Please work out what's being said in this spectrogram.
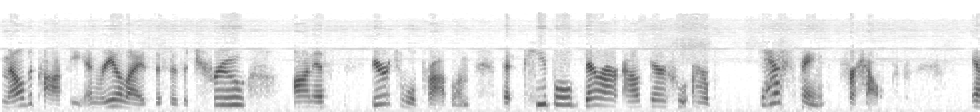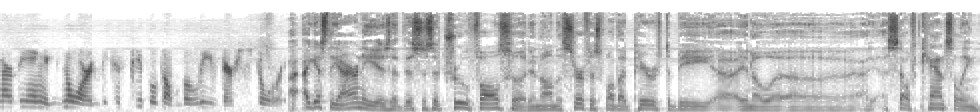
smell the coffee, and realize this is a true honest spiritual problem that people there are out there who are gasping for help and are being ignored because people don't believe their story. I guess the irony is that this is a true falsehood, and on the surface, while that appears to be, uh, you know, a, a self-canceling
